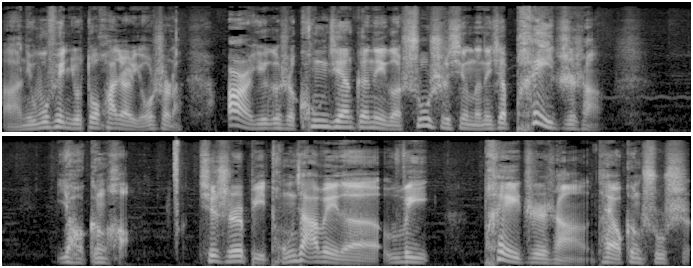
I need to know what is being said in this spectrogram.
啊，你无非你就多花点油是了。二一个是空间跟那个舒适性的那些配置上要更好，其实比同价位的 V 配置上它要更舒适。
